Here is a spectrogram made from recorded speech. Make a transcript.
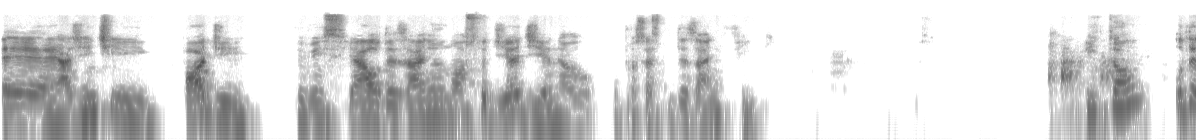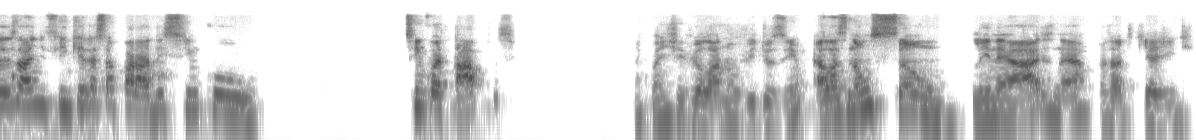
é, a gente pode vivenciar o design no nosso dia a dia, né? O, o processo de design thinking. Então, o design thinking ele é separado em cinco cinco etapas, né, como a gente viu lá no videozinho. Elas não são lineares, né? Apesar de que a gente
